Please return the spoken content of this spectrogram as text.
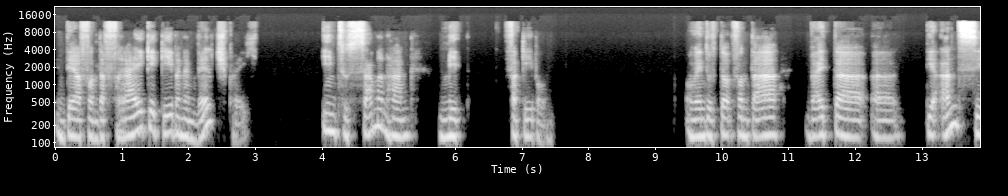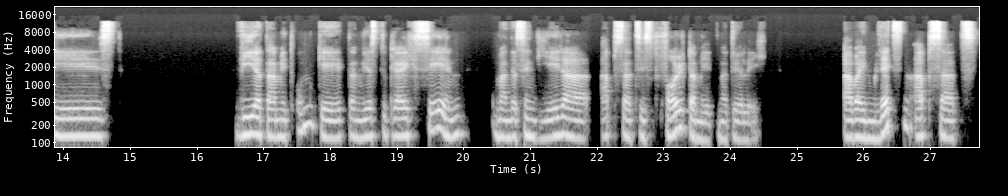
in der er von der freigegebenen Welt spricht, in Zusammenhang mit Vergebung. Und wenn du von da weiter äh, dir ansiehst, wie er damit umgeht, dann wirst du gleich sehen, man, das sind jeder Absatz ist voll damit natürlich. Aber im letzten Absatz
